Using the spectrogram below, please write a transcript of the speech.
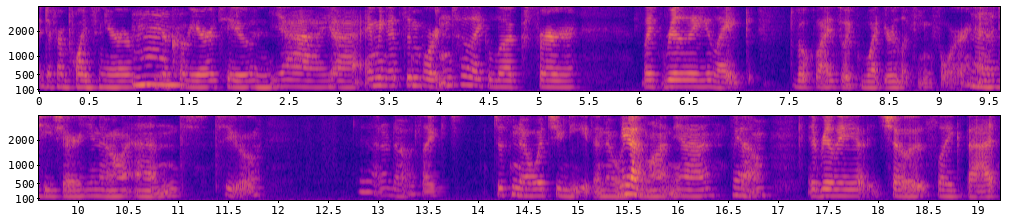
at different points in your Mhm. your career too? And yeah, Yeah. yeah, I mean, it's important to like look for, like really like vocalize like what you're looking for in a Mm. teacher, you know, and to, I don't know, like just know what you need and know what Yeah. you want. Yeah. Yeah. So it really shows like that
